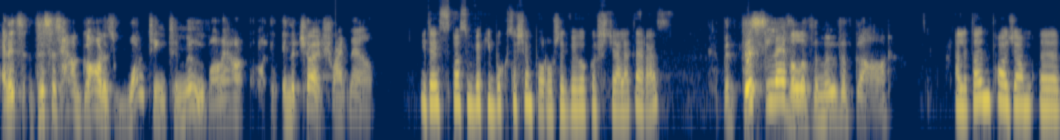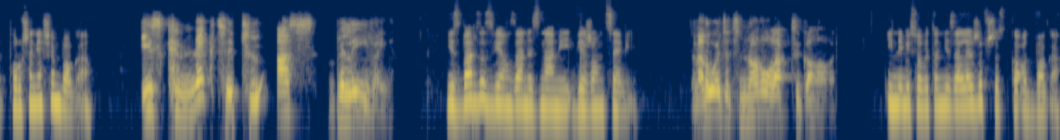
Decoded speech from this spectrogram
and it's this is how God is wanting to move on our in the church right now. I to jest sposób, w jaki Bóg chce się poruszyć w jego kościele teraz. But this level of the move of God Ale ten poziom y, poruszenia się Boga is connected to us believing. jest bardzo związany z nami wierzącymi. In other words, it's not all up to God. Innymi słowy, to nie zależy wszystko od Boga.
